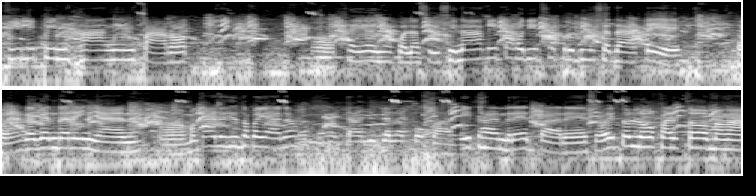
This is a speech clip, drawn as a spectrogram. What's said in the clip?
Philippine Hanging Parrot. Oh, yun yung kula sisi. Nakakita ko dito sa probinsya dati eh. So, ang gaganda rin yan. Oh, magkano dito kaya ano? 800 na po pare. 800 pare. So ito local to mga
